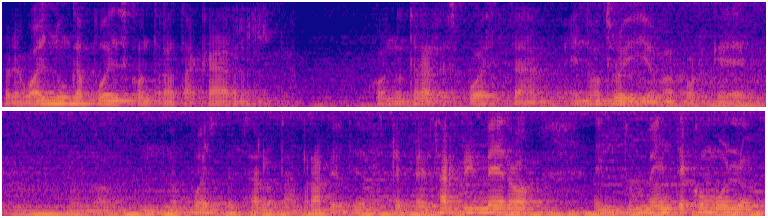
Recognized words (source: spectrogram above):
Pero igual nunca puedes contraatacar con otra respuesta en otro idioma porque no, no, puedes pensarlo tan rápido. Tienes que pensar primero en tu mente cómo, lo,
